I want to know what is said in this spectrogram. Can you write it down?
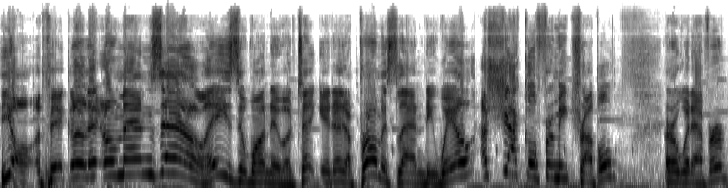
You ought to pick a little Manziel. He's the one who will take you to the promised land, he will. A shackle for me trouble, or whatever.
